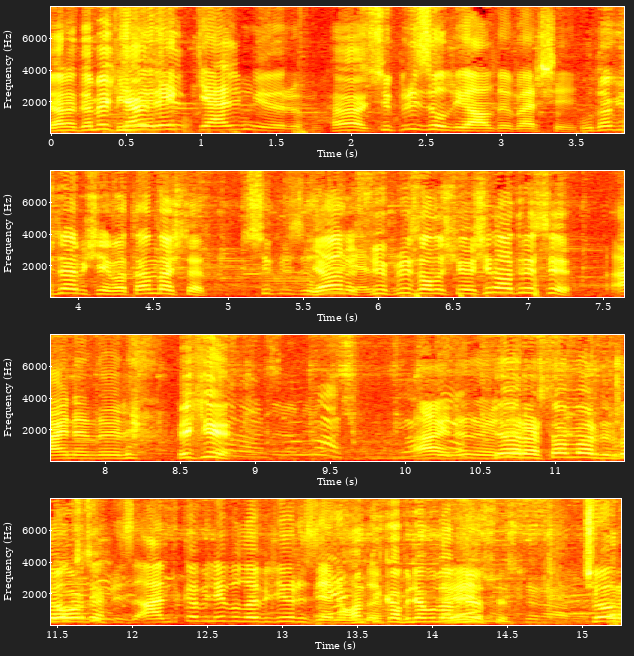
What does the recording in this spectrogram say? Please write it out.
Yani demek ki her şey... Gelmiyorum. Ha, Sürpriz oluyor aldığım her şey. bu da güzel bir şey vatandaşlar. Sürpriz oluyor Yani sürpriz alışverişin adresi. Aynen öyle. Peki Aynen öyle. ne ararsan vardır. Ve Çok orada sürpriz. Antika bile bulabiliyoruz yani antika bile bulabiliyorsun. Çok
